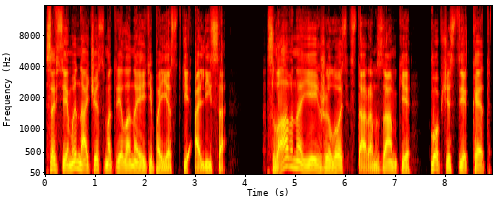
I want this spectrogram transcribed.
Совсем иначе смотрела на эти поездки Алиса. Славно ей жилось в старом замке, в обществе Кэт,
